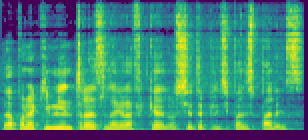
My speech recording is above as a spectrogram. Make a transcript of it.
Voy a poner aquí mientras la gráfica de los siete principales pares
